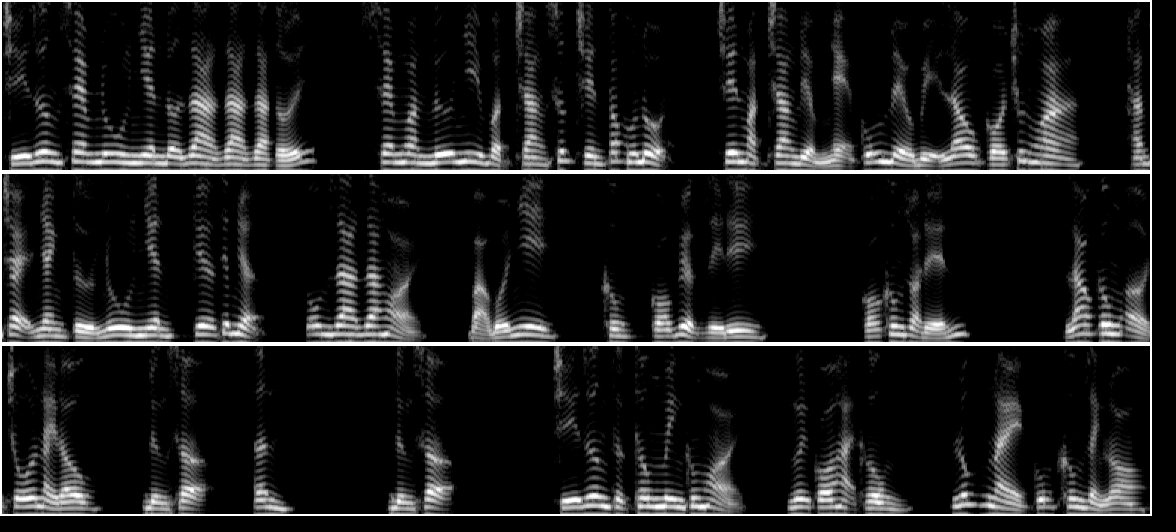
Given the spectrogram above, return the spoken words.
Trí dương xem nhu nhiên đỡ ra ra ra tới, xem ngoan nữ nhi vật trang sức trên tóc hỗn độn, trên mặt trang điểm nhẹ cũng đều bị lau có chút hoa, hắn chạy nhanh từ nhu nhiên kia tiếp nhận, ôm ra ra hỏi, bảo bối nhi, không có việc gì đi. Có không dọa đến. Lao công ở chỗ này đâu, đừng sợ, ân. Đừng sợ. Trí dương thực thông minh không hỏi, ngươi có hại không, lúc này cũng không rảnh lo,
